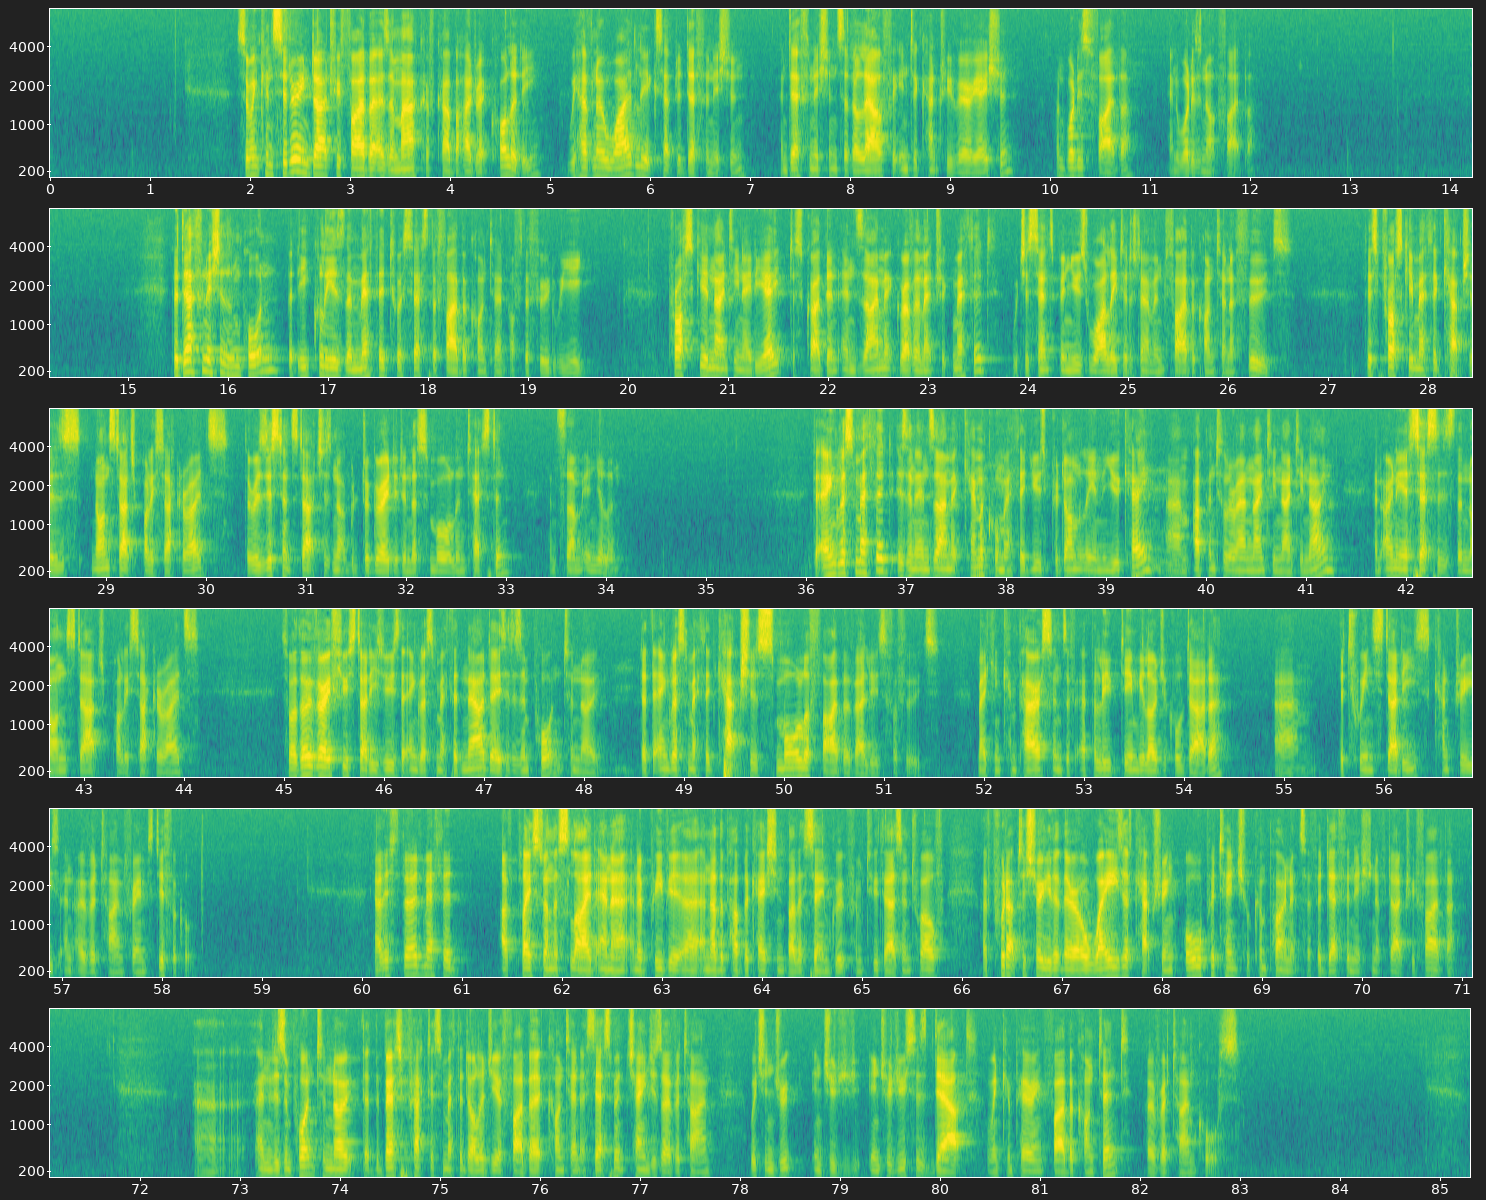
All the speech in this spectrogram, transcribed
So when considering dietary fiber as a marker of carbohydrate quality, we have no widely accepted definition and definitions that allow for inter-country variation on what is fiber and what is not fiber. The definition is important, but equally is the method to assess the fiber content of the food we eat. Prosky in 1988 described an enzymic gravimetric method, which has since been used widely to determine fiber content of foods. This Prosky method captures non-starch polysaccharides. The resistant starch is not degraded in the small intestine, and some inulin. The Englyst method is an enzymic chemical method used predominantly in the UK um, up until around 1999 and only assesses the non-starch polysaccharides so although very few studies use the Englyst method nowadays, it is important to note that the Englyst method captures smaller fiber values for foods, making comparisons of epidemiological data um, between studies, countries, and over time frames difficult. Now this third method I've placed on the slide and, a, and a previous, uh, another publication by the same group from 2012 I've put up to show you that there are ways of capturing all potential components of a definition of dietary fiber. Uh, and it is important to note that the best practice methodology of fiber content assessment changes over time, which introduces doubt when comparing fiber content over a time course.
